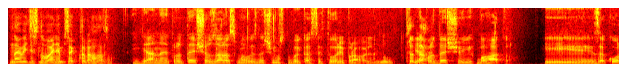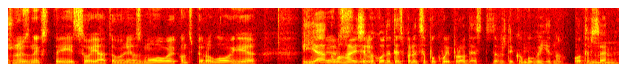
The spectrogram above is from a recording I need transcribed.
навіть існуванням сектора газу. Я не про те, що зараз ми визначимо з тобою, яка з цих теорій правильна. Ну, це Я да. про те, що їх багато. І за кожною з них стоїть своя теорія змови, конспірологія. Я версії. намагаюся виходити з принципу квий продест завжди, кому вигідно. От і все. Мгм.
